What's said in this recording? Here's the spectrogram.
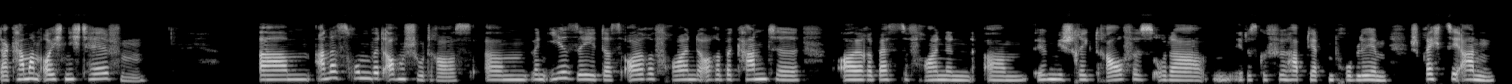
da kann man euch nicht helfen. Ähm, andersrum wird auch ein Schuh draus. Ähm, wenn ihr seht, dass eure Freunde, eure Bekannte, eure beste Freundin ähm, irgendwie schräg drauf ist oder ihr das Gefühl habt, ihr habt ein Problem, sprecht sie an,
